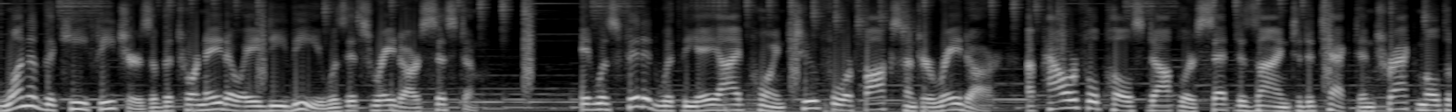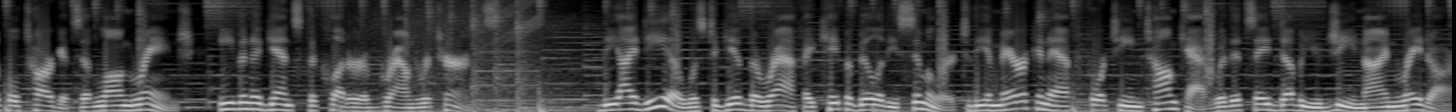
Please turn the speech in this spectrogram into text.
One of the key features of the Tornado ADV was its radar system. It was fitted with the AI.24 Foxhunter radar, a powerful pulse Doppler set designed to detect and track multiple targets at long range, even against the clutter of ground returns. The idea was to give the RAF a capability similar to the American F-14 Tomcat with its AWG-9 radar.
